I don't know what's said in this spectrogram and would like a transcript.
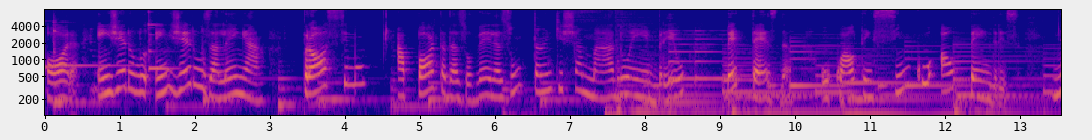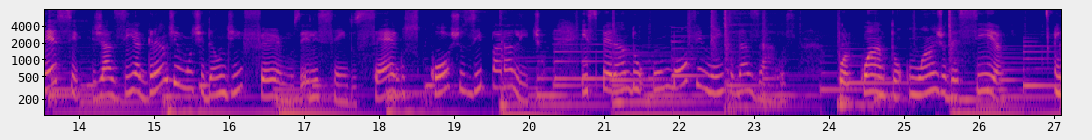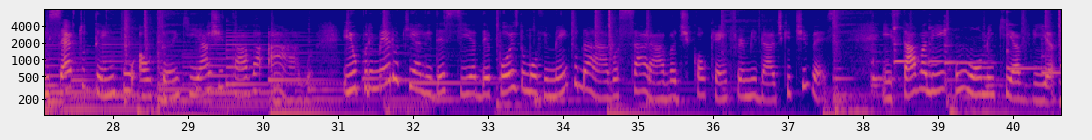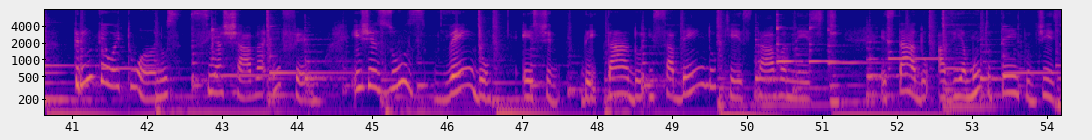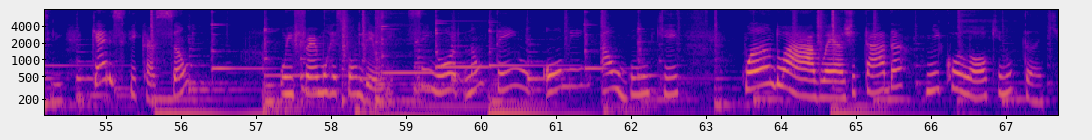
Ora, em, Jerusalém há, próximo à porta das ovelhas, um tanque chamado em hebreu Betesda, o qual tem cinco alpendres. Nesse jazia grande multidão de enfermos, eles sendo cegos, coxos e paralíticos, esperando o movimento das águas. Porquanto um anjo descia em certo tempo ao tanque e agitava a água. E o primeiro que ali descia, depois do movimento da água, sarava de qualquer enfermidade que tivesse. E estava ali um homem que havia 38 anos, se achava enfermo. E Jesus, vendo este deitado e sabendo que estava neste estado havia muito tempo, disse-lhe: Queres ficar são? O enfermo respondeu-lhe: Senhor, não tenho homem algum que, quando a água é agitada, me coloque no tanque.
